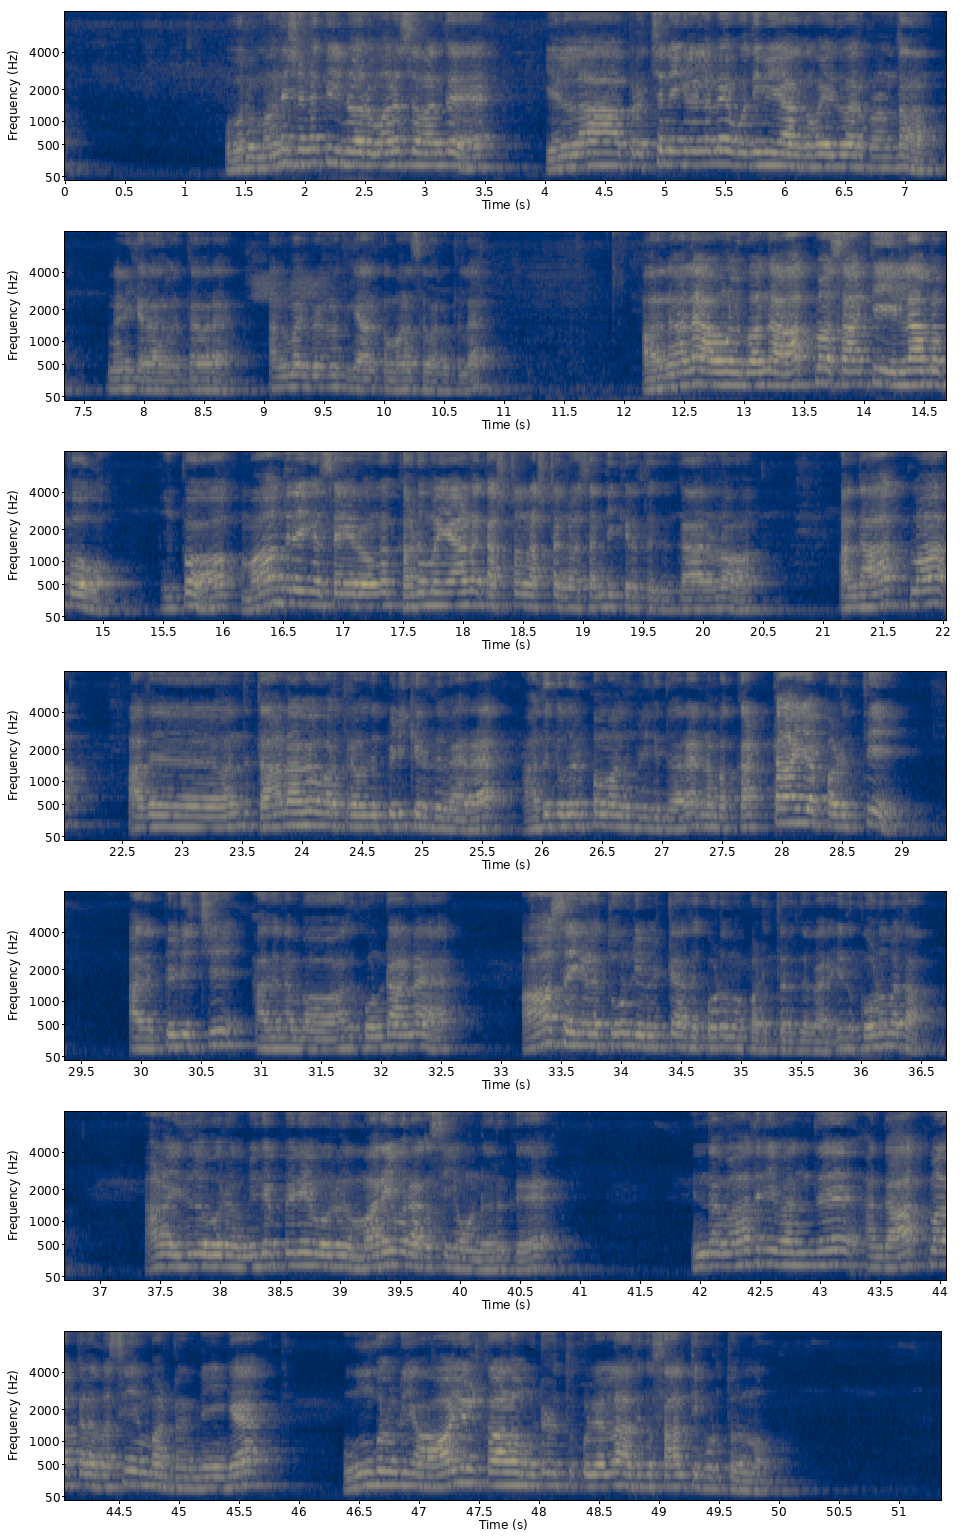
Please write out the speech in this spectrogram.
ஒரு மனுஷனுக்கு இன்னொரு மனுஷன் வந்து எல்லா பிரச்சனைகளிலுமே உதவியாகவும் இதுவாக இருக்கணும்னு தான் நினைக்கிறாங்களே தவிர அந்த மாதிரி விடுறதுக்கு யாருக்கும் மனசு வர்றதில்ல. அதனால் அவங்களுக்கு வந்து ஆத்மா சாந்தி இல்லாமல் போகும். இப்போது மாந்திரீகம் செய்கிறவங்க கடுமையான கஷ்ட நஷ்டங்களை சந்திக்கிறதுக்கு காரணம் அந்த ஆத்மா அது வந்து தானாகவே ஒருத்தரை வந்து பிடிக்கிறது வேறு அதுக்கு விருப்பமாக அது பிடிக்கிறது வேற. நம்ம கட்டாயப்படுத்தி அதை பிடித்து அதை நம்ம அதுக்கு உண்டான ஆசைகளை தூண்டி விட்டு அதை கொடுமைப்படுத்துறது வேறு. இது கொடுமை தான் ஆனால் இதில் ஒரு மிகப்பெரிய ஒரு மறைவு ரகசியம் ஒன்று இருக்குது இந்த மாதிரி வந்து அந்த ஆத்மாக்களை வசியம் பண்ணுற நீங்கள் உங்களுடைய ஆயுள் காலம் முட்டுறதுக்குள்ளெல்லாம் அதுக்கு சாந்தி கொடுத்துடணும்.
